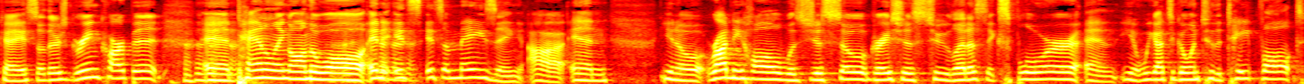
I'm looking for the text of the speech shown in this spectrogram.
Okay? So there's green carpet and paneling on the wall and it's it's amazing. Uh, and you know, Rodney Hall was just so gracious to let us explore and you know, we got to go into the tape vault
